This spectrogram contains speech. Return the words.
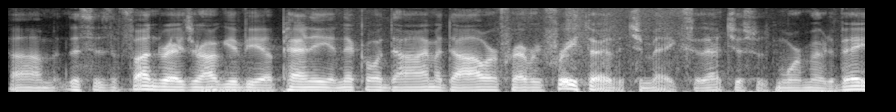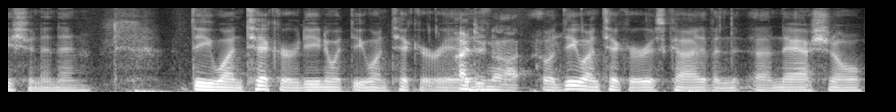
um, this is a fundraiser. I'll give you a penny, a nickel, a dime, a dollar for every free throw that you make. So that just was more motivation. And then D1 Ticker. Do you know what D1 Ticker is? I do not. Well, D1 Ticker is kind of a, a national.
